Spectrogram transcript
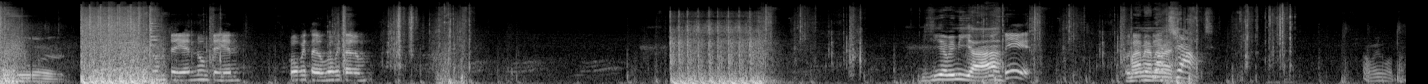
โอ้ยนุ่มใจเย็นนุ่มใจเย็นพวกไปเติมพวกไปเติม ฮียไม่มียา นี่ไม่ไม่ไม่ Watch out! เอาไม่หมดนะ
